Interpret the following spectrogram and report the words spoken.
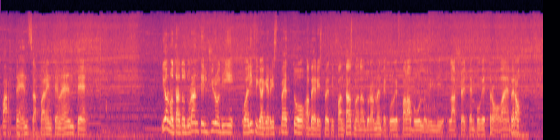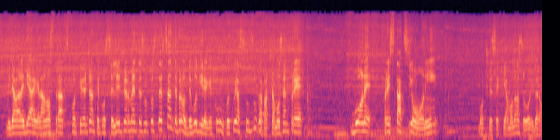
partenza apparentemente. Io ho notato durante il giro di qualifica che rispetto, vabbè rispetto il fantasma naturalmente è quello che fa la pole, quindi lascia il tempo che trova, eh, però mi dava l'idea che la nostra sportiveggiante fosse leggermente sottosterzante, però devo dire che comunque qui a Suzuka facciamo sempre buone prestazioni. Mo ci secchiamo da soli, però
